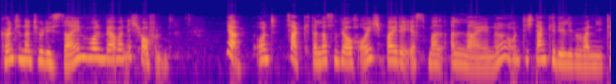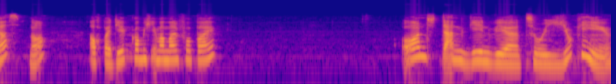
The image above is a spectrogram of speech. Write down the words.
könnte natürlich sein, wollen wir aber nicht hoffen. Ja, und zack, dann lassen wir auch euch beide erstmal alleine. Und ich danke dir, liebe Vanitas. Ne? Auch bei dir komme ich immer mal vorbei. Und dann gehen wir zu Yuki.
